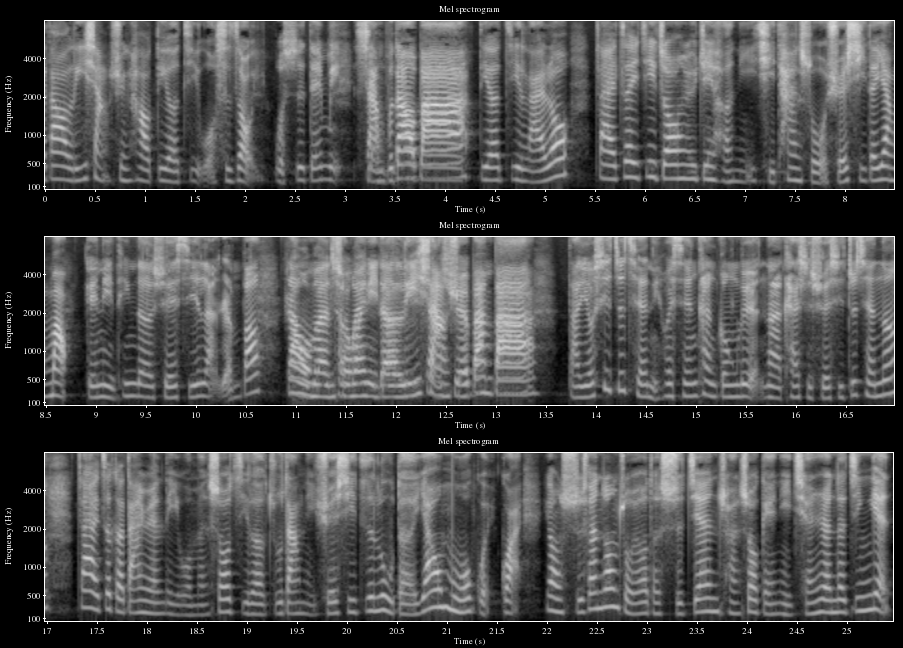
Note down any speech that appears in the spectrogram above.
来到理想讯号第二季，我是 Zoe，，我是 Demi，想不到吧？第二季来喽！在这一季中，预计和你一起探索学习的样貌，给你听的学习懒人包，让我们成为你的理想学伴吧。打游戏之前，你会先看攻略。那开始学习之前呢？在这个单元里，我们收集了阻挡你学习之路的妖魔鬼怪，用十分钟左右的时间传授给你前人的经验，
